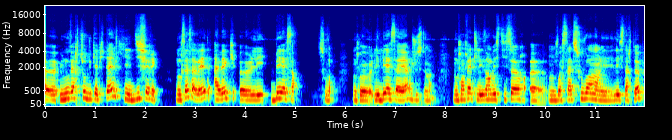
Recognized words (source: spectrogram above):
euh, une ouverture du capital qui est différée. Donc ça, ça va être avec les BSA, souvent. Donc les BSAR, justement. Donc en fait, les investisseurs, euh, on voit ça souvent dans les, les startups,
